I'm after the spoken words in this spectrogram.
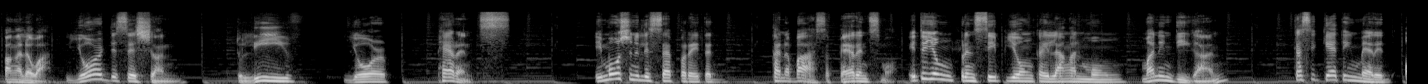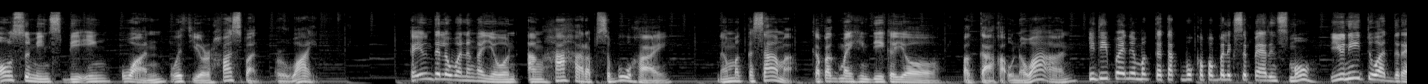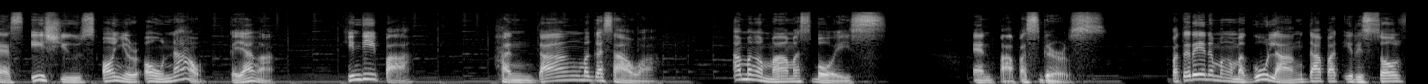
Pangalawa, your decision to leave your parents. Emotionally separated ka na ba sa parents mo? Ito yung prinsipyong kailangan mong manindigan kasi getting married also means being one with your husband or wife. Kayong dalawa na ngayon ang haharap sa buhay ng magkasama. Kapag may hindi kayo pagkakaunawaan, hindi pwede magtatakbo ka pabalik sa parents mo. You need to address issues on your own now. Kaya nga, hindi pa handang mag-asawa ang mga mamas boys and papa's girls. Pati rin ang mga magulang dapat i-resolve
